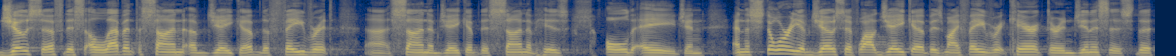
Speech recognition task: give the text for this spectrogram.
Joseph, this 11th son of Jacob, the favorite uh, son of Jacob, this son of his old age. And and the story of Joseph, while Jacob is my favorite character in Genesis, the,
